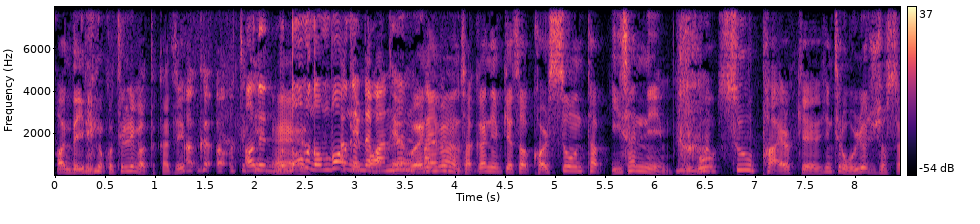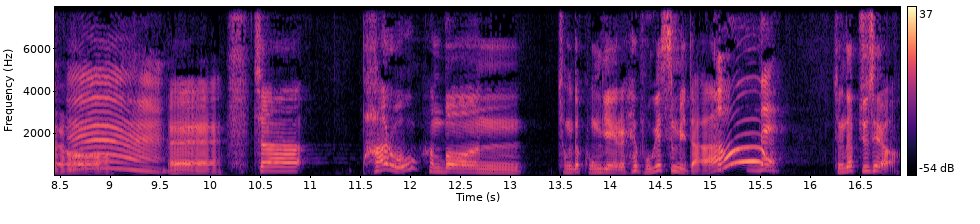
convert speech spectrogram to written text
아, 근데 이래 놓고 틀리면 어떡하지? 아, 그, 어, 어떻게 아, 근데 네. 너무 넘버원일 아, 것 같아요. 맞는- 왜냐면 맞는- 작가님께서 걸스온탑 이사님 그리고 수우파 이렇게 힌트를 올려주셨어요. 음. 예. 자, 바로 한번 정답 공개를 해보겠습니다. 네. 정답 주세요.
